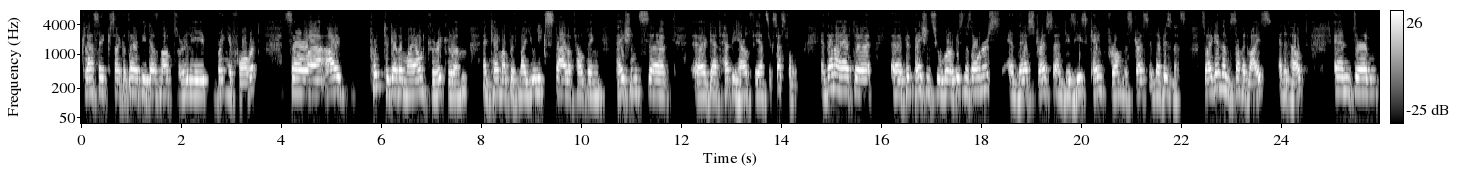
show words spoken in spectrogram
classic psychotherapy does not really bring you forward. So uh, I put together my own curriculum and came up with my unique style of helping patients uh, uh, get happy, healthy, and successful. And then I had uh, uh patients who were business owners, and their stress and disease came from the stress in their business. So I gave them some advice, and it helped. And um,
